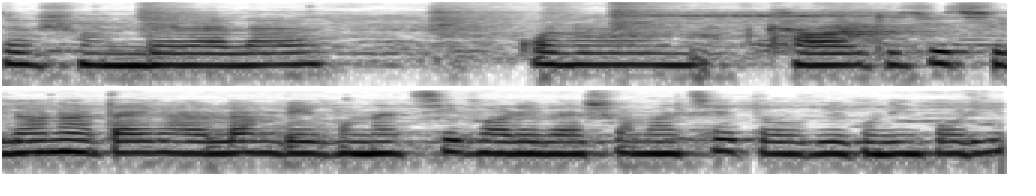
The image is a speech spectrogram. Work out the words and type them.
তো সন্ধেবেলা কোনো খাওয়ার কিছু ছিল না, তাই ভাবলাম বেগুন আছি, ঘরে বেসম আছে, তো বেগুনি করি।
